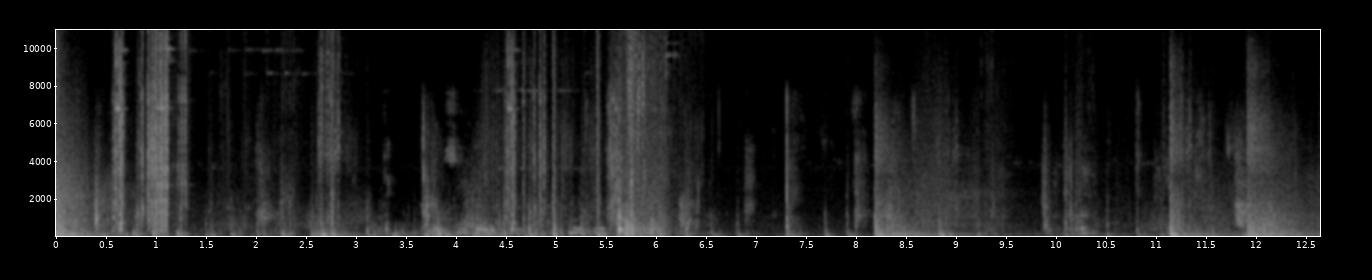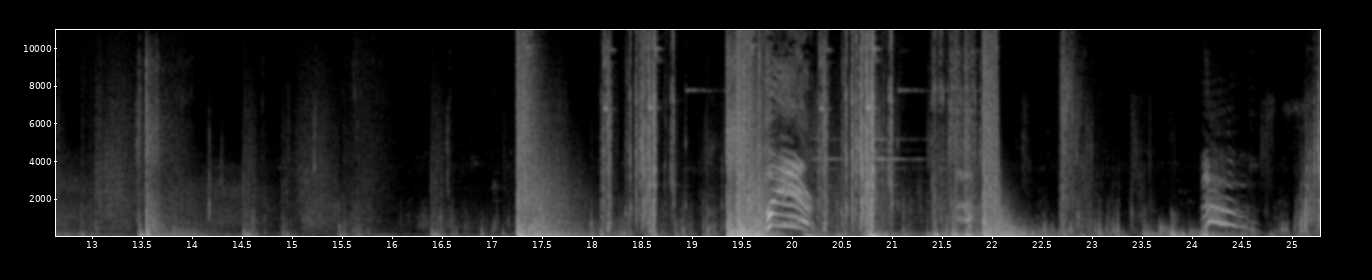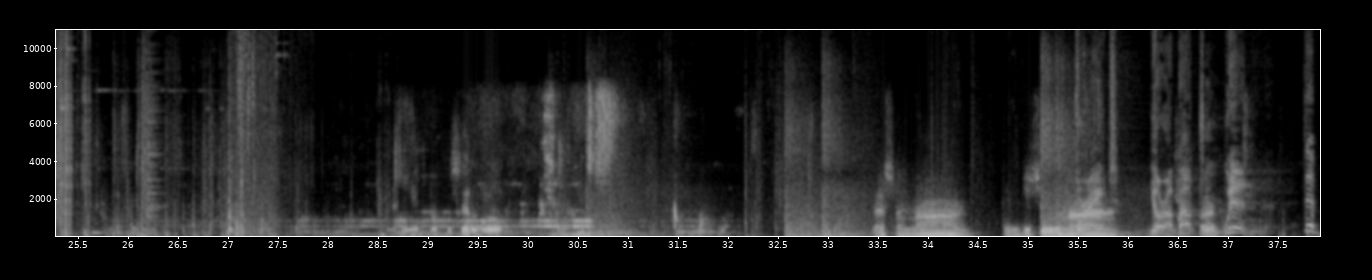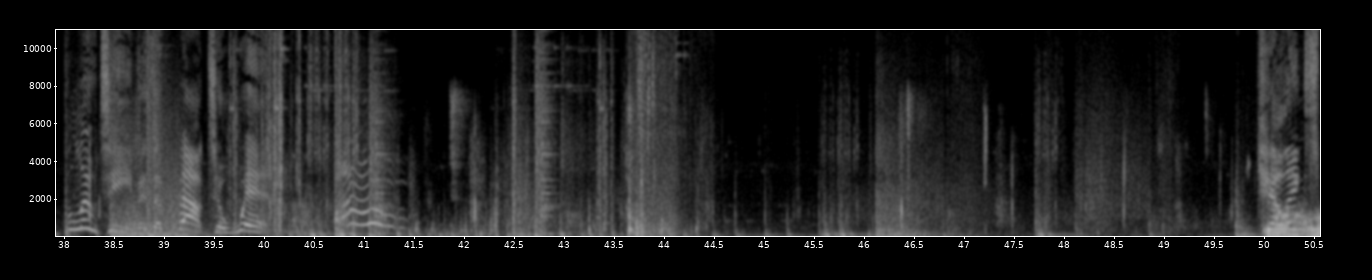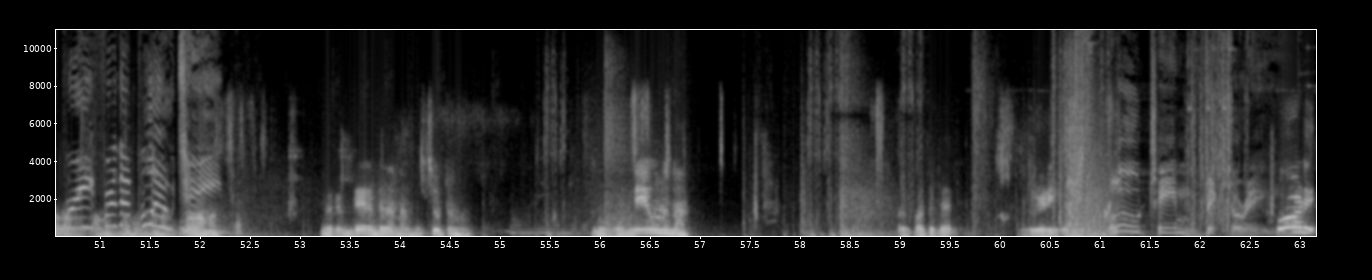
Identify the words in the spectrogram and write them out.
Hey, Professor bro. என்ன சொன்னா எனக்கு சூடுனா Great! You're about to win! The blue team is about to win! Killing spree for the blue team! இது ரெண்டே ரெண்டு தான் நான் முடிச்சு விட்டுறணும் ஒன்றே ஒன்று தான் இன்னும் ஒன்னே ஒண்ணுண்ணா ஒரு பத்து பேர் இந்த வேடிக்கை Blue team victory! போடு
